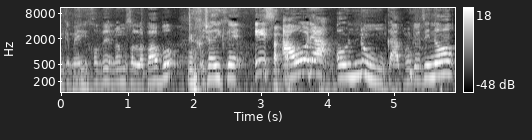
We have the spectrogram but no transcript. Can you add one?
y que me dijo, ven, vamos al papo. Y yo dije, es ahora o nunca, porque si no,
